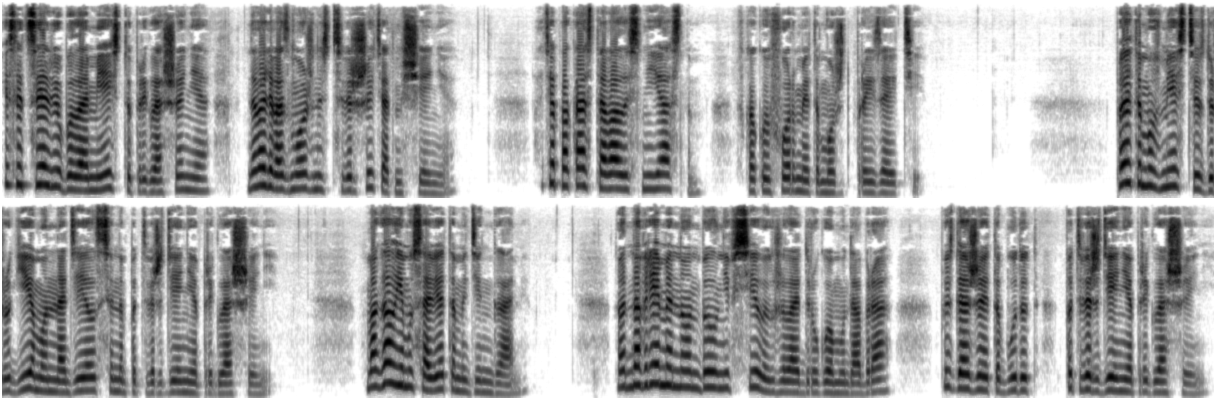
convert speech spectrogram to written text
Если целью была месть, то приглашения давали возможность совершить отмщение, хотя пока оставалось неясным, в какой форме это может произойти. Поэтому вместе с другим он надеялся на подтверждение приглашений. Помогал ему советом и деньгами. Но одновременно он был не в силах желать другому добра, пусть даже это будут подтверждения приглашений.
